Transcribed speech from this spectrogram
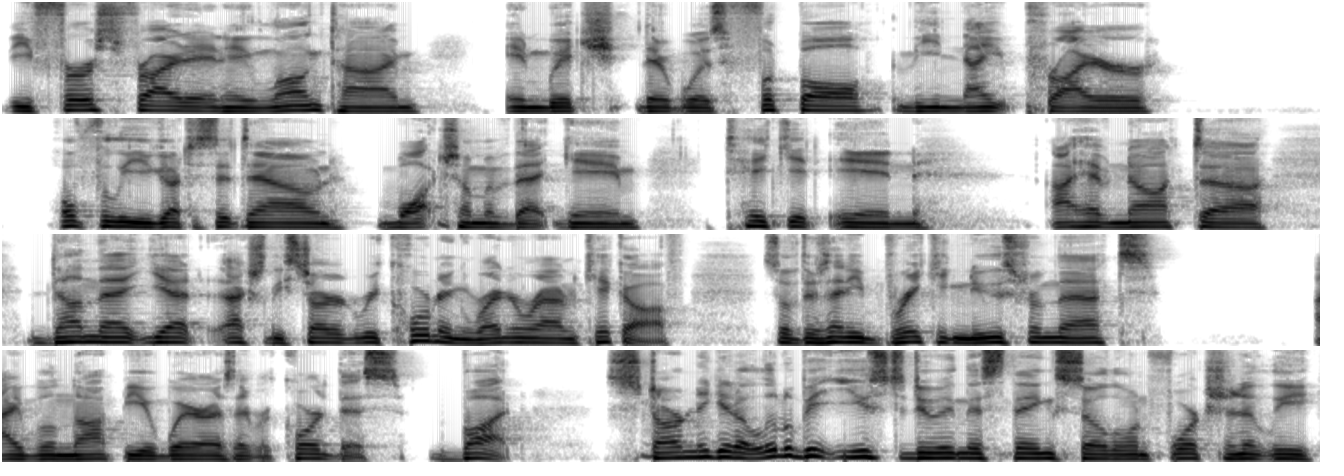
the first Friday in a long time in which there was football the night prior. Hopefully, you got to sit down, watch some of that game, take it in. I have not uh, done that yet. Actually, started recording right around kickoff. So, if there's any breaking news from that, I will not be aware as I record this. But starting to get a little bit used to doing this thing solo. Unfortunately,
